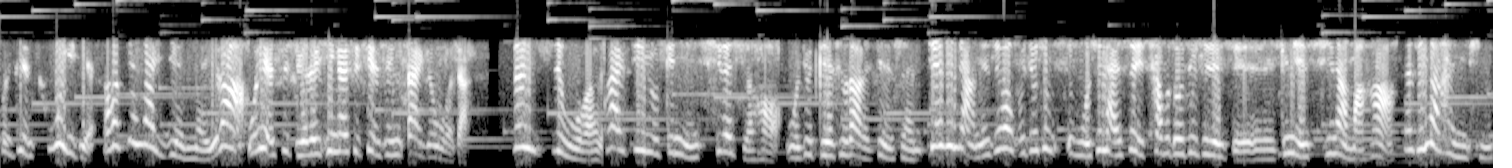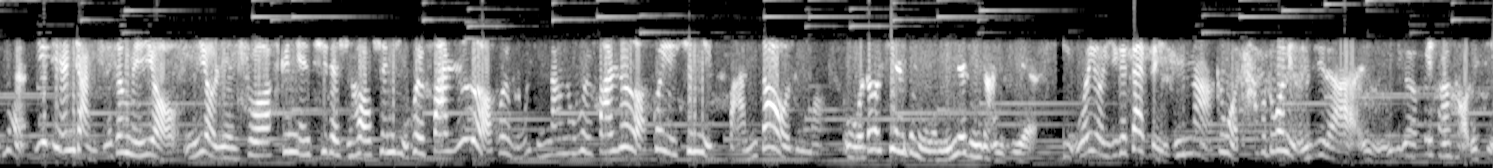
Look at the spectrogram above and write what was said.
会变粗一点，然后现在也没了。我也是觉得应该是健身带给我的。正是我快进入更年期的时候，我就接触到了健身。健身两年之后，不就是五十来岁，差不多就是呃更年期了嘛哈？那真的很平稳，一点感觉都没有。没有人说更年期的时候身体会发热，会无形当中会发热，会心里烦躁的吗？我到现在我没那种感觉。我有一个在北京呢，跟我差不多年纪的一个非常好的姐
